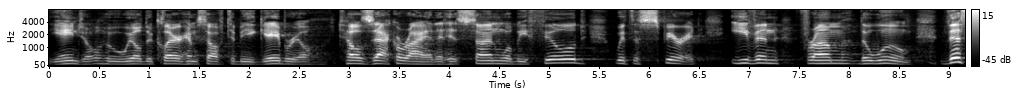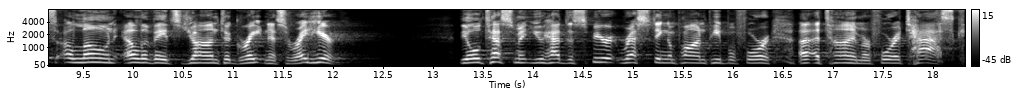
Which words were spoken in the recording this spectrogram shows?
The angel, who will declare himself to be Gabriel, tells Zechariah that his son will be filled with the Spirit even from the womb. This alone elevates John to greatness right here. The Old Testament, you had the Spirit resting upon people for a time or for a task.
